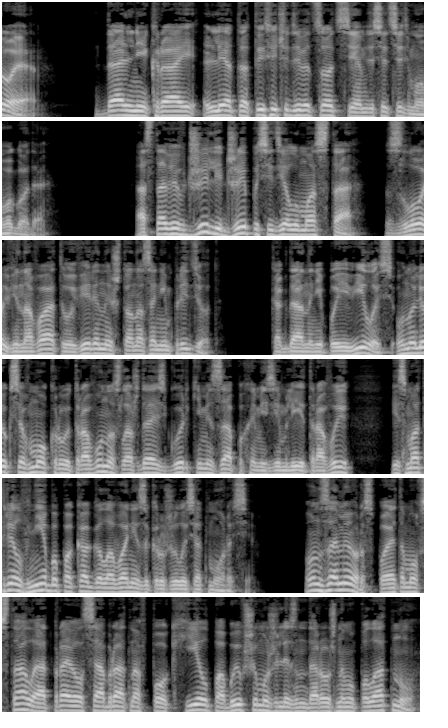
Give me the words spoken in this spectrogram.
-е. Дальний край, лето 1977 года. Оставив Джилли, Джей посидел у моста, злой, виноватый, уверенный, что она за ним придет. Когда она не появилась, он улегся в мокрую траву, наслаждаясь горькими запахами земли и травы, и смотрел в небо, пока голова не закружилась от мороси. Он замерз, поэтому встал и отправился обратно в Пок-Хилл по бывшему железнодорожному полотну,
